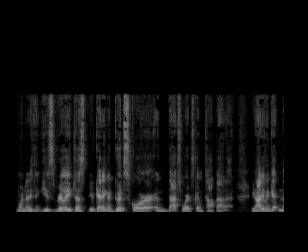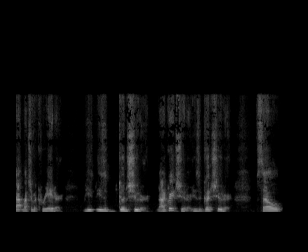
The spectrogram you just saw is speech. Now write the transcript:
more than anything. He's really just you're getting a good score, and that's where it's going to top out at. You're not even getting that much of a creator. He, he's a good shooter, not a great shooter. He's a good shooter. So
